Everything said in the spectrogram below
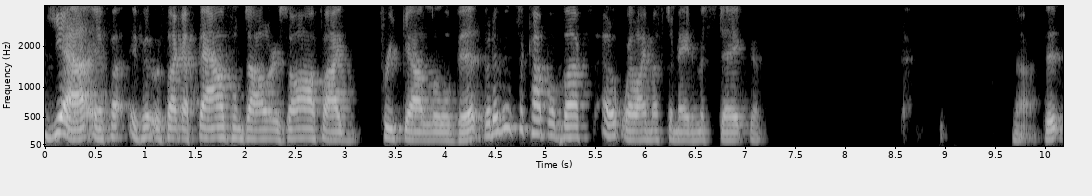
yeah, if, I- if it was like a thousand dollars off, I'd freak out a little bit, but if it's a couple bucks, oh, well, I must have made a mistake. No, thi-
